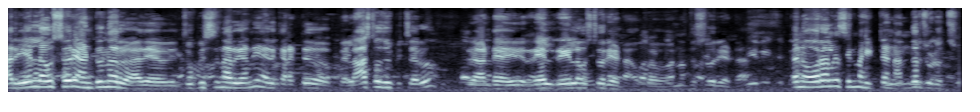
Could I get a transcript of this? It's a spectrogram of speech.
ఆ రియల్ లవ్ స్టోరీ అంటున్నారు. అదే చూపిస్తున్నారు కానీ అది కరెక్ట్ లాస్ట్లో చూపించారు. అంటే రియల్ రియల్ లవ్ స్టోరీ అట ఒక వన్ ఆఫ్ ద స్టోరీ అట. కానీ ఓవరాల్గా సినిమా హిట్ అండి అందరు చూడొచ్చు.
